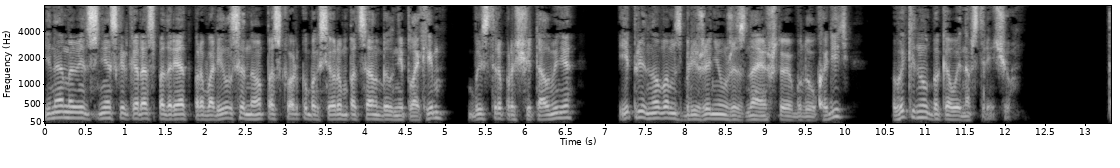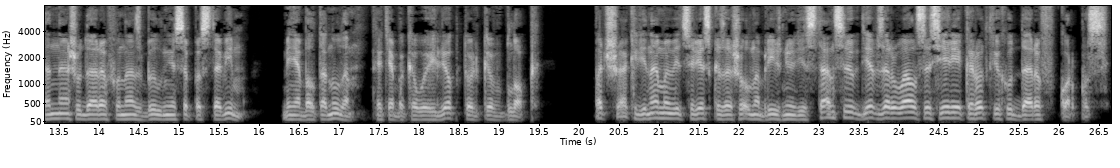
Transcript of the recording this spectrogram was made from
Динамовец несколько раз подряд провалился, но поскольку боксером пацан был неплохим, быстро просчитал меня — и при новом сближении, уже зная, что я буду уходить, выкинул боковой навстречу. Тоннаж ударов у нас был несопоставим. Меня болтануло, хотя боковой лег только в блок. Под шаг динамовец резко зашел на ближнюю дистанцию, где взорвался серия коротких ударов в корпус.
